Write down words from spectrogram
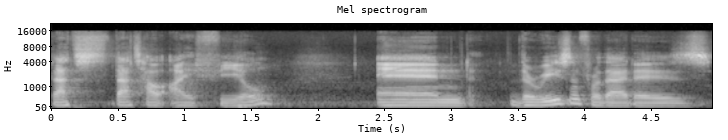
That's that's how I feel. And the reason for that is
